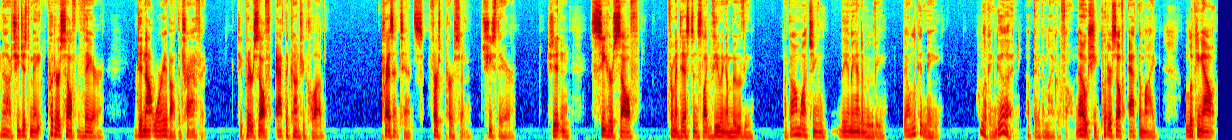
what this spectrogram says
No, she just made put herself there. Did not worry about the traffic. She put herself at the country club. Present tense, first person. She's there. She didn't see herself from a distance like viewing a movie. Like oh, I'm watching the Amanda movie. Oh, look at me. I'm looking good up there at the microphone. No, she put herself at the mic, looking out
